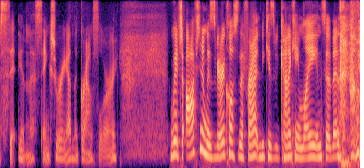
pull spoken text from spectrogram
sit in the sanctuary on the ground floor." Which often was very close to the front because we kind of came late, and so then we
